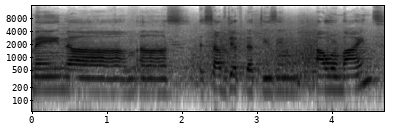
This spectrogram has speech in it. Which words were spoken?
main um, uh, subject that is in our minds,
